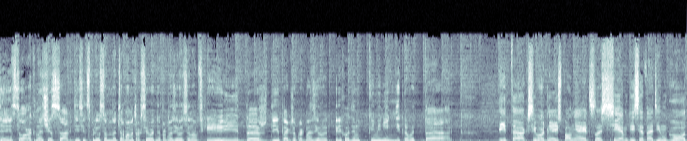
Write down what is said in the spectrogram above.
9.40 на часах, 10 с плюсом на термометрах сегодня прогнозируют синоптики. И дожди также прогнозируют. Переходим к именинникам. Итак, Итак, сегодня исполняется 71 год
